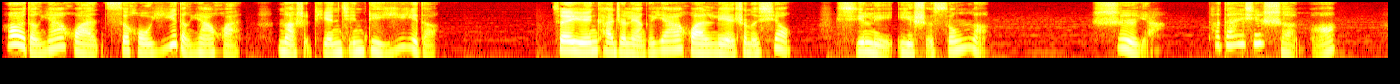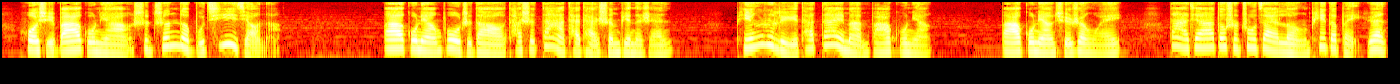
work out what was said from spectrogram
二等丫鬟伺候一等丫鬟，那是天经地义的。翠云看着两个丫鬟脸上的笑，心里一时松了。是呀，她担心什么？或许八姑娘是真的不计较呢。八姑娘不知道她是大太太身边的人，平日里她怠慢八姑娘，八姑娘却认为大家都是住在冷僻的北院，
